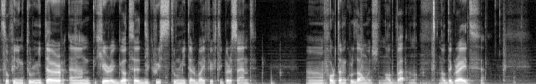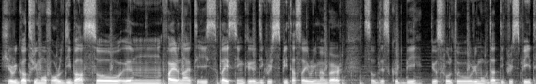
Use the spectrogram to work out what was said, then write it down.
so filling turn meter and here I got a decreased turn meter by 50%. Uh, 4 turn cooldown, which not bad, not the great. Here we got remove all debuffs, so um, Fire Knight is placing decreased speed as I remember, so this could be useful to remove that decreased speed.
